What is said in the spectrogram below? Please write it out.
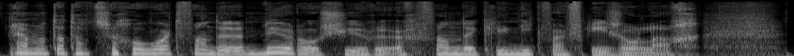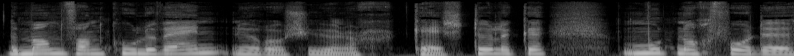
Ja, want dat had ze gehoord van de neurochirurg van de kliniek waar Friso lag. De man van Koelewijn, neurochirurg Kees Tulleke... moet nog voor de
